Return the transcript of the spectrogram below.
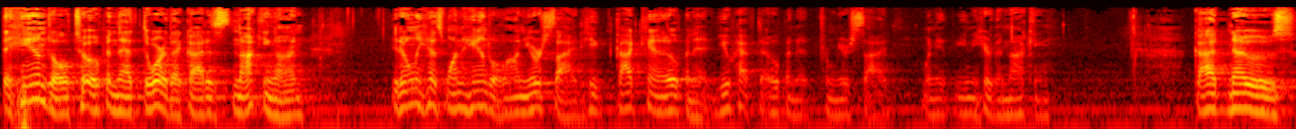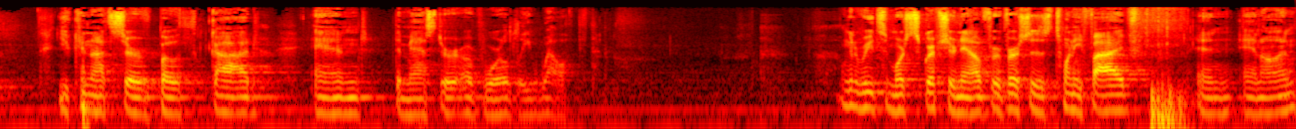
The handle to open that door that God is knocking on, it only has one handle on your side. He, God can't open it. You have to open it from your side when you, you hear the knocking. God knows you cannot serve both God and the master of worldly wealth. I'm going to read some more scripture now for verses 25 and, and on.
